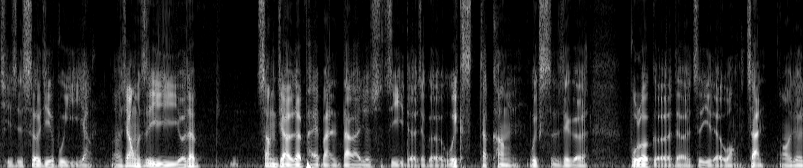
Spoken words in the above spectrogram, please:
其实设计都不一样啊，像我自己有在上架有在排版，大概就是自己的这个 Wix.com Wix 这个。部落格的自己的网站，哦，就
